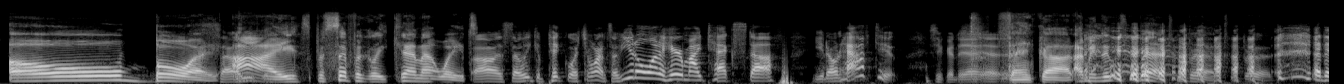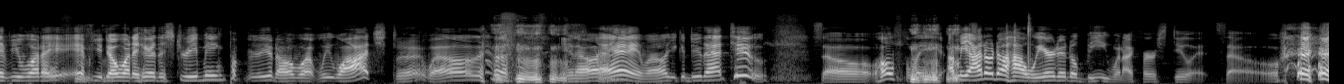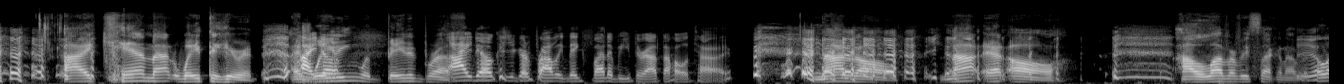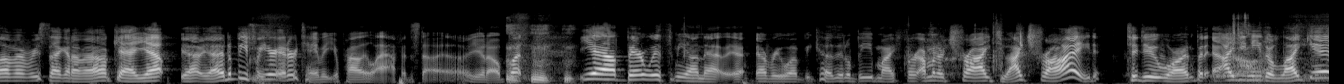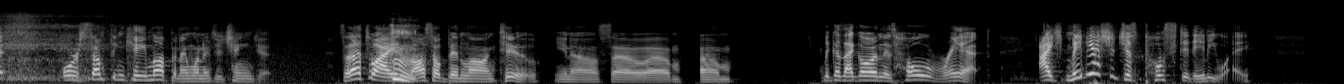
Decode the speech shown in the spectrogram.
Oh, boy. So I specifically cannot wait. Oh, so we could pick which one. So if you don't want to hear my tech stuff, you don't have to. Could, uh, Thank God. I mean, it was bad, too bad, too bad. and if you want to, if you don't want to hear the streaming, you know what we watched, uh, well, you know, hey, well, you can do that too. So hopefully, I mean, I don't know how weird it'll be when I first do it. So I cannot wait to hear it. I'm waiting with bated breath. I know because you're gonna probably make fun of me throughout the whole time. Not at all. Not at all. I love every second of it. You'll love every second of it. Okay, yep, yeah, yeah. It'll be for your entertainment. You'll probably laugh and stuff, you know. But yeah, bear with me on that, everyone, because it'll be my first. I'm gonna try to. I tried to do one, but I didn't either like it or something came up and I wanted to change it. So that's why it's Hmm. also been long too, you know. So um um because I go on this whole rant. I maybe I should just post it anyway.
